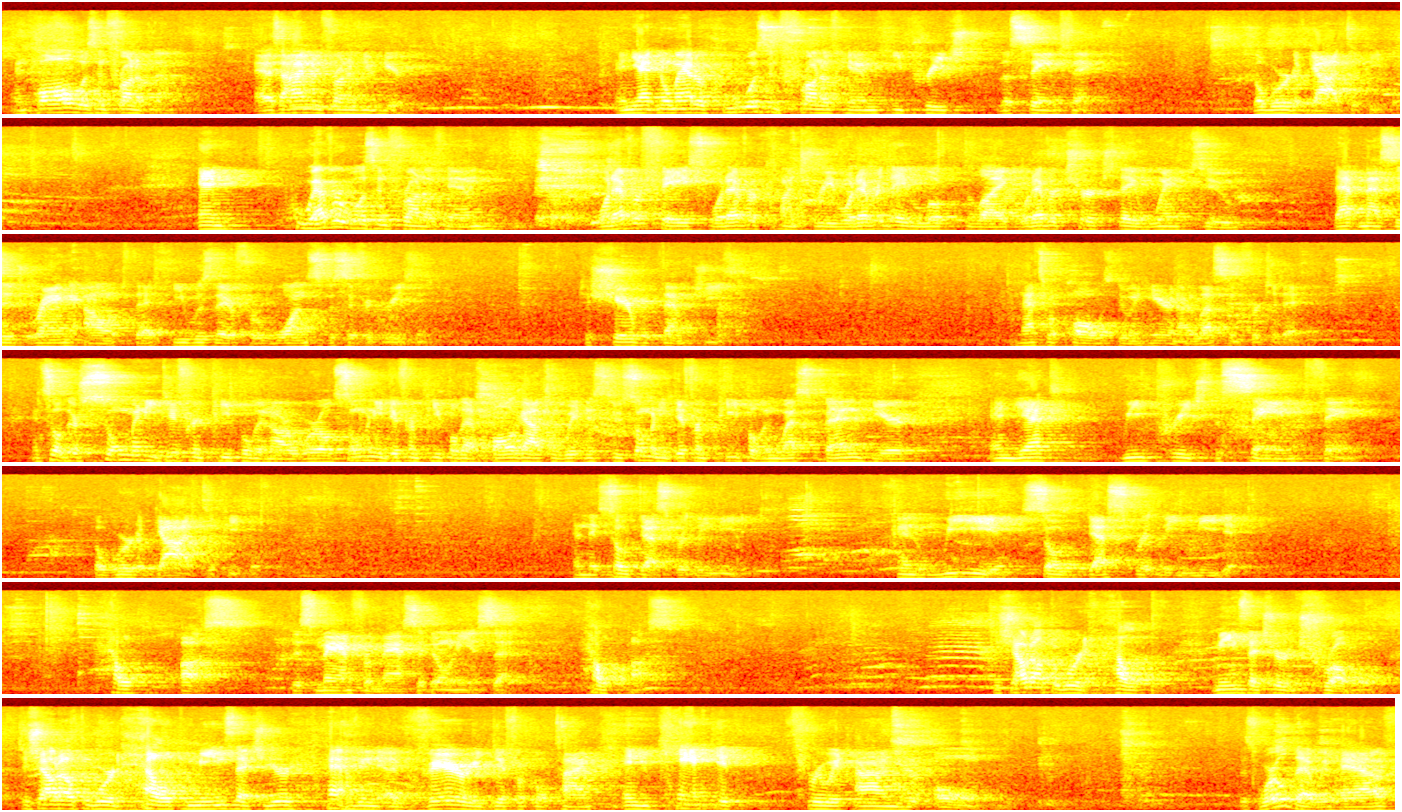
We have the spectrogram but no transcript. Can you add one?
And Paul was in front of them, as I'm in front of you here. And yet, no matter who was in front of him, he preached the same thing the Word of God to people. And whoever was in front of him, whatever face, whatever country, whatever they looked like, whatever church they went to, that message rang out that he was there for one specific reason to share with them Jesus. And that's what Paul was doing here in our lesson for today. And so there's so many different people in our world, so many different people that Paul got to witness to, so many different people in West Bend here, and yet we preach the same thing the Word of God to people. And they so desperately need it. And we so desperately need it. Help us, this man from Macedonia said. Help us. To shout out the word help means that you're in trouble. To shout out the word help means that you're having a very difficult time and you can't get through it on your own. This world that we have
